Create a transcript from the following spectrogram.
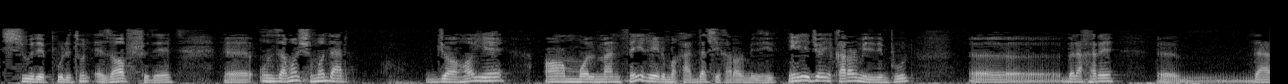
سود پولتون اضاف شده اون زمان شما در جاهای عام منفعه غیر مقدسی قرار می‌دهید. یعنی یه جایی قرار می‌دید این پول بالاخره در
